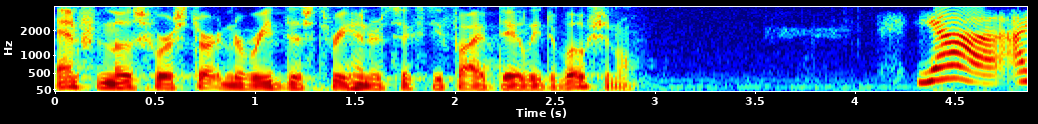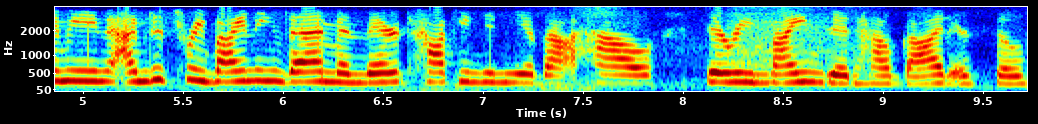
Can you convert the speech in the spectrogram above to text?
and from those who are starting to read this 365 daily devotional? Yeah, I mean, I'm just reminding them, and they're talking to me about how they're reminded how God is so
